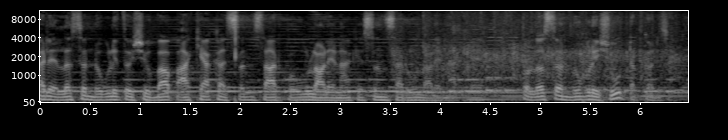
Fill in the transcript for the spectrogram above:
અરે લસણ ડુંગળી તો શું? બાપ આખે આખા સંસાર પર ઉલાળે નાખે, સંસાર ઉલાળે નાખે. તો લસણ ડુંગળી શું ટક્કર છે?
